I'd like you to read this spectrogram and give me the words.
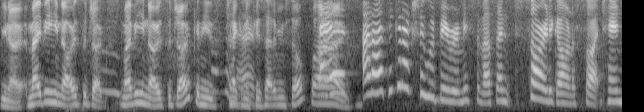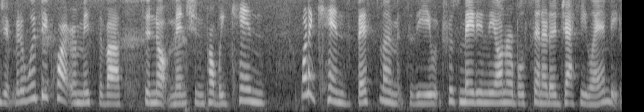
you know, maybe he knows the jokes. Maybe he knows the joke and he's taking know. the piss out of himself. I And, and I think it actually would be remiss of us, and sorry to go on a slight tangent, but it would be quite remiss of us to not mention probably Ken's one of Ken's best moments of the year, which was meeting the Honourable Senator Jacqui Lambie.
